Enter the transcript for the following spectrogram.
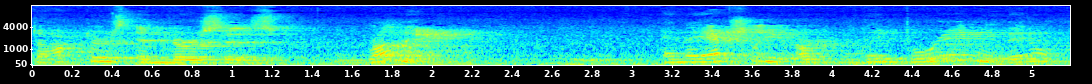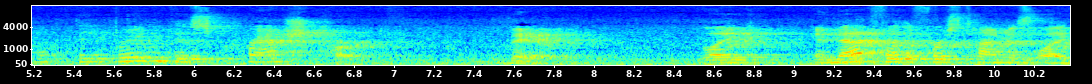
doctors and nurses running, and they actually are. They bring they don't they bring this crash cart there, like, and that for the first time is like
